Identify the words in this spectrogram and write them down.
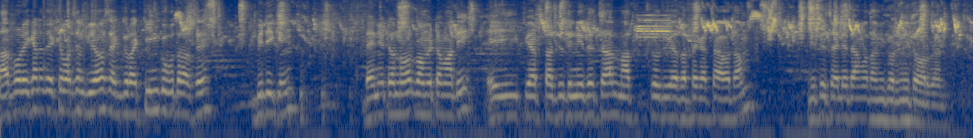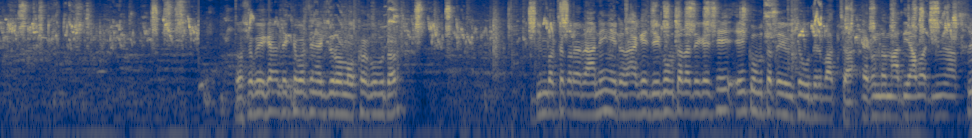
তারপর এখানে দেখতে পাচ্ছেন বিহস এক কিং কবুতর আছে বিডি কিং ডাইনেটা নর গমেটা মাদি এই পেয়ারটা যদি নিতে চান, মাত্র দুই হাজার টাকা চাওয়া দাম। নিতে চাইলে দামি করে নিতে পারবেন। দর্শক, এখানে দেখতে পাচ্ছেন এক জোড়া লক্ষা কবুতর। ডিম বাচ্চা করা রানিং, এটার আগে যে কবুতরটা দেখেছি, এই কবুতরটাই হয়েছে ওদের বাচ্চা। এখন তো মাদি আবার ডিমে আসছে।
